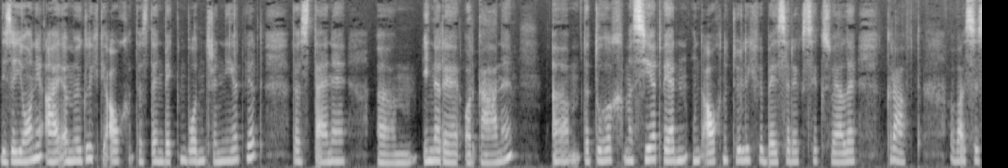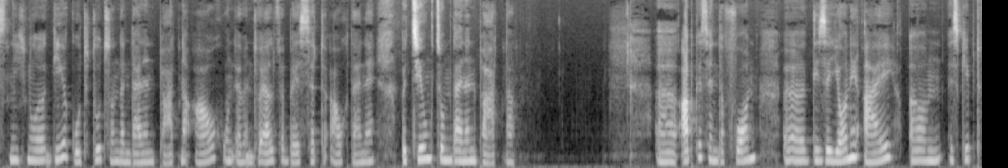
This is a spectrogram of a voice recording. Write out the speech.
Diese Ione-Ei ermöglicht ja auch, dass dein Beckenboden trainiert wird, dass deine ähm, innere Organe ähm, dadurch massiert werden und auch natürlich für bessere sexuelle Kraft, was es nicht nur dir gut tut, sondern deinen Partner auch und eventuell verbessert auch deine Beziehung zum deinen Partner. Äh, abgesehen davon, äh, diese Yoni-Ei, ähm, es gibt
